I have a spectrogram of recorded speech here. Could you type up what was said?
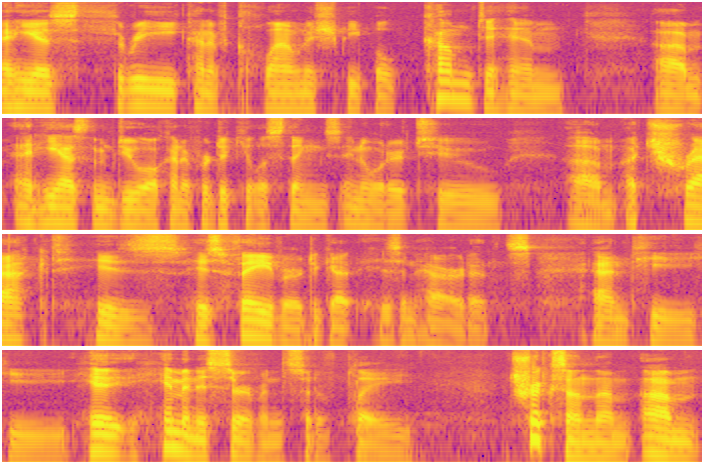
And he has three kind of clownish people come to him, um, and he has them do all kind of ridiculous things in order to um, attract his his favor to get his inheritance. And he, he he him and his servants sort of play tricks on them. Um,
